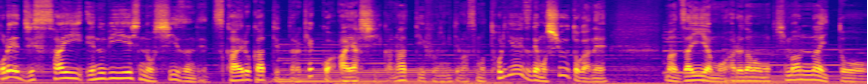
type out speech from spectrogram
これ実際 NBA のシーズンで使えるかって言ったら結構怪しいかなっていう風に見てます。もうとりあえずでもシュートがねまあザイヤもアルダマも決まんないと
